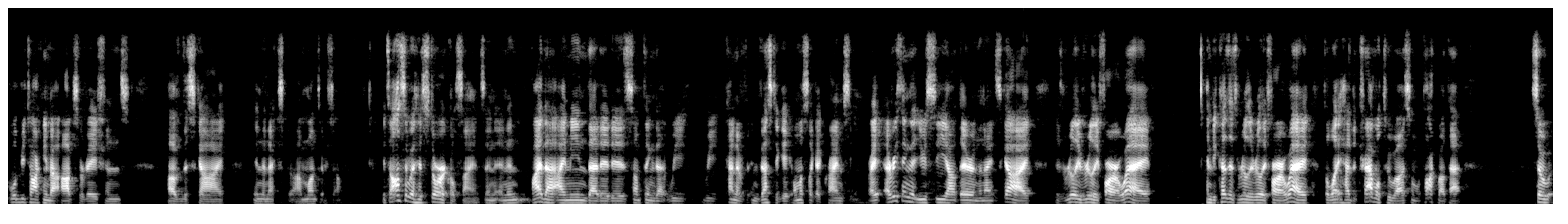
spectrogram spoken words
we'll be talking about observations of the sky in the next uh, month or so. It's also a historical science, and, and by that I mean that it is something that we we kind of investigate almost like a crime scene, right? Everything that you see out there in the night sky is really, really far away. And because it's really, really far away, the light had to travel to us, and we'll talk about that. So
